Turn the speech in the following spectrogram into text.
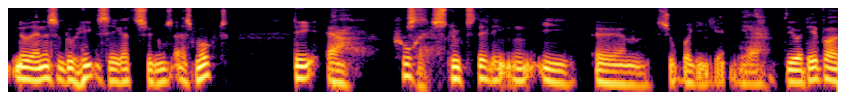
Noget andet, som du helt sikkert synes er smukt, det er Puha. slutstillingen i øhm, Superligaen. Ja, det var det, hvor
